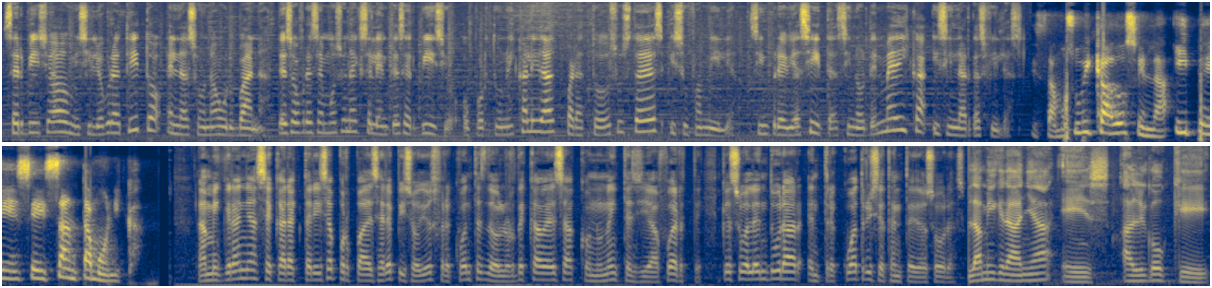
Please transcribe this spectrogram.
Servicio a domicilio gratuito en la zona urbana. Les ofrecemos un excelente servicio, oportuno y calidad para todos ustedes y su familia, sin previa cita, sin orden médica y sin largas filas. Estamos ubicados en la IPS Santa Mónica. La migraña se caracteriza por padecer episodios frecuentes de dolor de cabeza con una intensidad fuerte, que suelen durar entre 4 y 72 horas. La migraña es algo que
